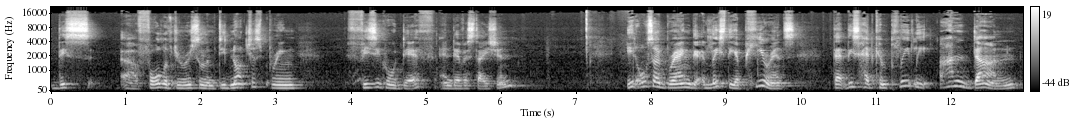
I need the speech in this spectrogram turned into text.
this uh, fall of Jerusalem did not just bring physical death and devastation, it also brought at least the appearance that this had completely undone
